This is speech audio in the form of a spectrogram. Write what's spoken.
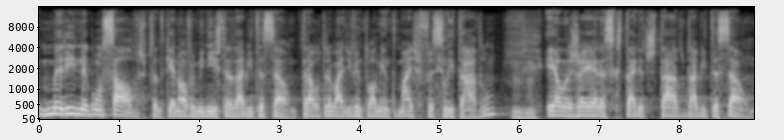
Marina Gonçalves, portanto, que é a nova Ministra da Habitação, terá o trabalho eventualmente mais facilitado. Uhum. Ela já era Secretária de Estado da Habitação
